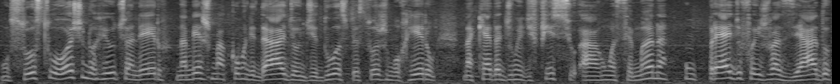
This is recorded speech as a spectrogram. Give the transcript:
Um susto hoje no Rio de Janeiro, na mesma comunidade onde duas pessoas morreram na queda de um edifício há uma semana. Um prédio foi esvaziado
